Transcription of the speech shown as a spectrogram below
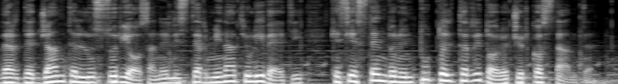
verdeggiante e lussuriosa negli sterminati uliveti che si estendono in tutto il territorio circostante.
